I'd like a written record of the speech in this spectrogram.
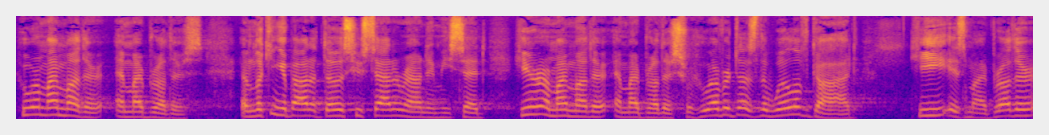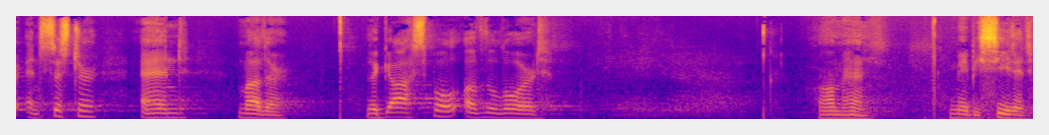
Who are my mother and my brothers? And looking about at those who sat around him, he said, Here are my mother and my brothers, for whoever does the will of God, he is my brother and sister and mother. The gospel of the Lord. Amen. You may be seated.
